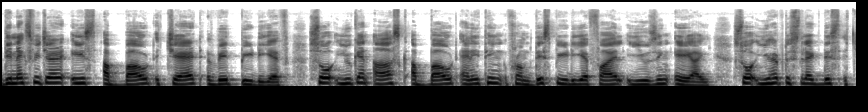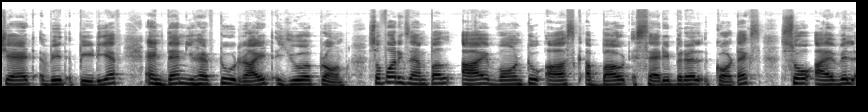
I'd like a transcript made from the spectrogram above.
The next feature is about chat with PDF. So you can ask about anything from this PDF file using AI. So you have to select this chat with PDF and then you have to write your prompt. So for example, I want to ask about cerebral cortex. So I will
